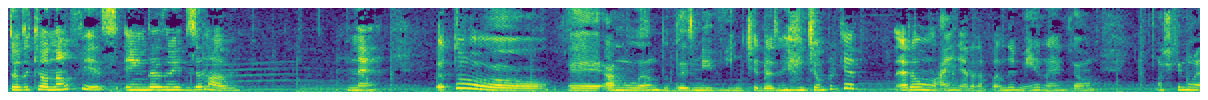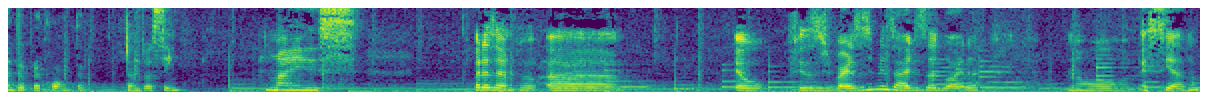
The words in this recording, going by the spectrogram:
tudo que eu não fiz em 2019, né? Eu tô é, anulando 2020 e 2021 porque era online, era na pandemia, né? Então acho que não entra pra conta tanto assim. Mas por exemplo, uh, eu fiz diversas amizades agora no esse ano.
